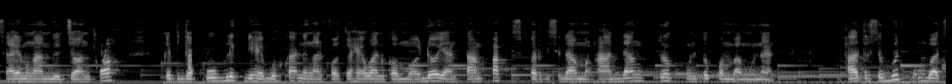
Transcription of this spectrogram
Saya mengambil contoh ketika publik dihebohkan dengan foto hewan komodo yang tampak seperti sedang menghadang truk untuk pembangunan. Hal tersebut membuat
